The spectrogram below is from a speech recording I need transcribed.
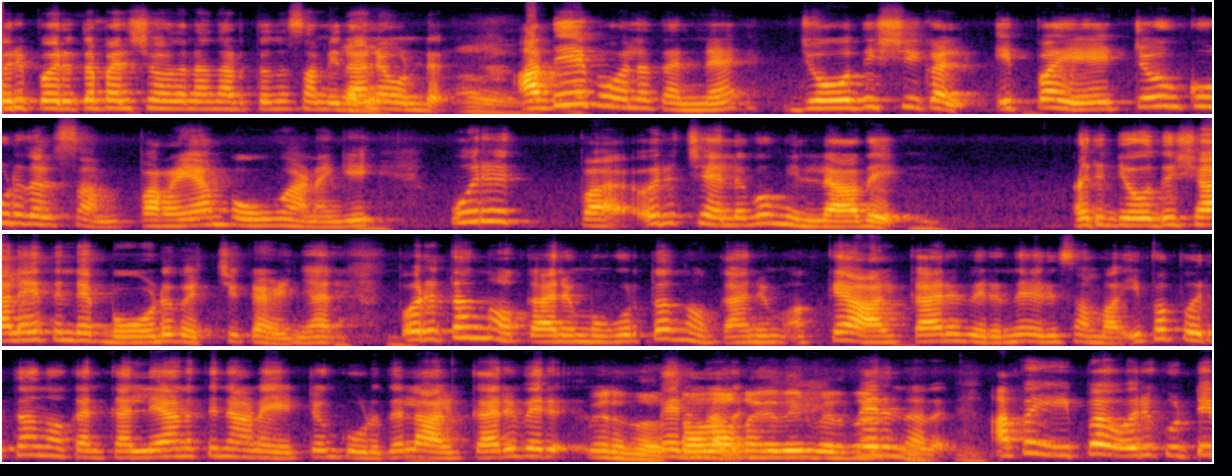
ഒരു പൊരുത്ത പരിശോധന നടത്തുന്ന സംവിധാനമുണ്ട്. അതെ അതേപോലെ തന്നെ ജ്യോതിഷികൾ ഇപ്പൊ ഏറ്റവും കൂടുതൽ പറയാൻ പോവുകയാണെങ്കിൽ ഒരു ഒരു ചെലവുമില്ലാതെ ഒരു ജ്യോതിഷാലയത്തിന്റെ ബോർഡ് വെച്ച് കഴിഞ്ഞാൽ പൊരുത്തം നോക്കാനും മുഹൂർത്തം നോക്കാനും ഒക്കെ ആൾക്കാർ വരുന്ന ഒരു സംഭവം. ഇപ്പൊ പൊരുത്തം നോക്കാൻ കല്യാണത്തിനാണ് ഏറ്റവും കൂടുതൽ ആൾക്കാർ വരുന്നത്. വരുന്നത്. അപ്പൊ ഇപ്പൊ ഒരു കുട്ടി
